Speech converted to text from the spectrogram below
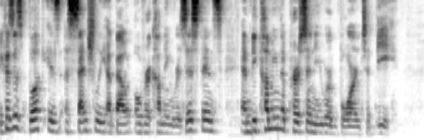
because this book is essentially about overcoming resistance and becoming the person you were born to be.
